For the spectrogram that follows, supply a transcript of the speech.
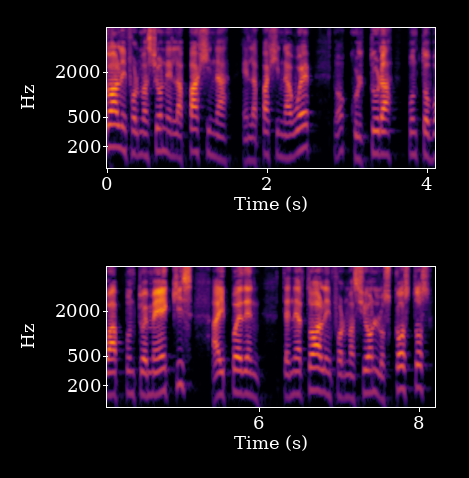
Toda la información en la página, en la página web, ¿no? cultura.boa.mx, ahí pueden tener toda la información, los costos,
